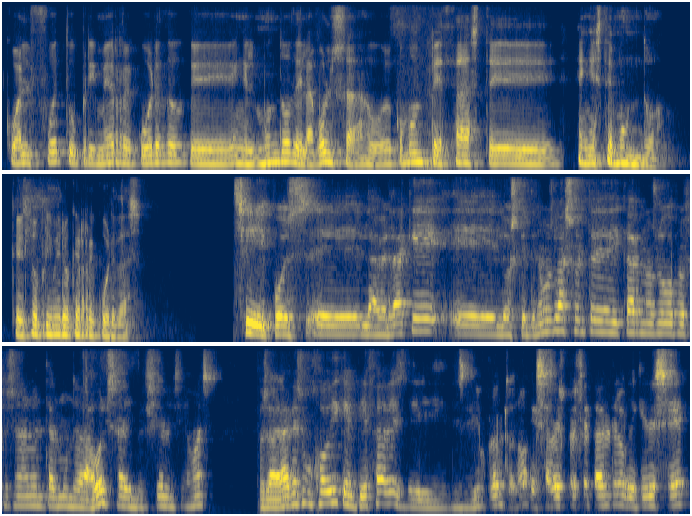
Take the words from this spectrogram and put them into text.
¿Cuál fue tu primer recuerdo que, en el mundo de la bolsa? ¿O cómo empezaste en este mundo? ¿Qué es lo primero que recuerdas? Sí, pues eh, la verdad que eh, los que tenemos la suerte de dedicarnos luego profesionalmente al mundo de la bolsa, inversiones y demás, pues la verdad que es un hobby que empieza desde, desde bien pronto, ¿no? Que sabes perfectamente lo que quieres ser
